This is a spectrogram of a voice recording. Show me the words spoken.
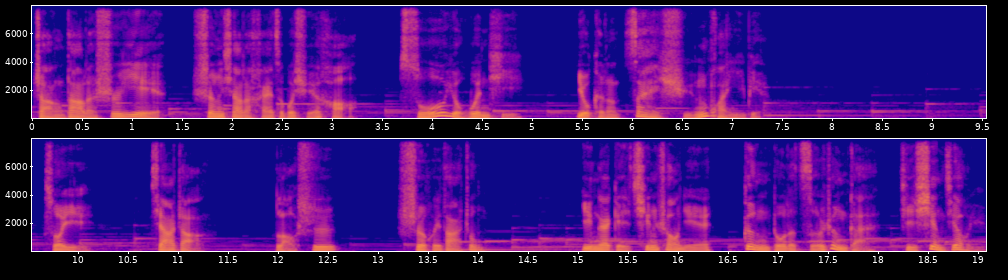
长大了失业，生下了孩子不学好，所有问题又可能再循环一遍。所以，家长、老师、社会大众应该给青少年更多的责任感及性教育，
